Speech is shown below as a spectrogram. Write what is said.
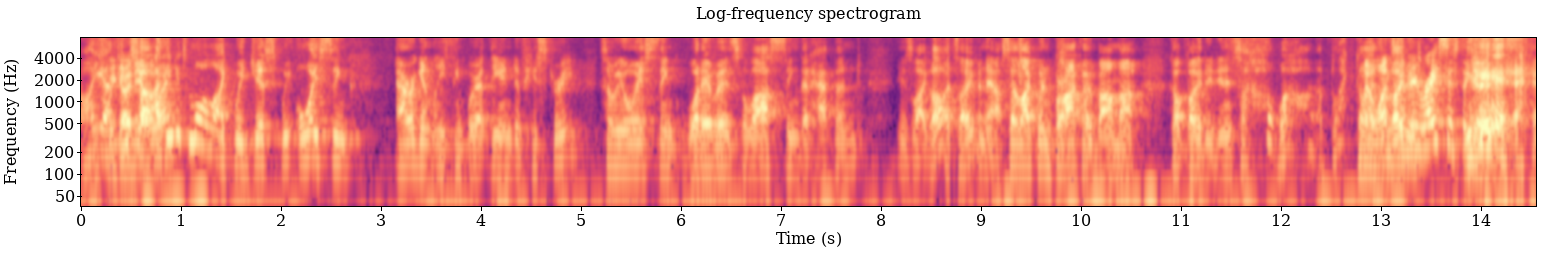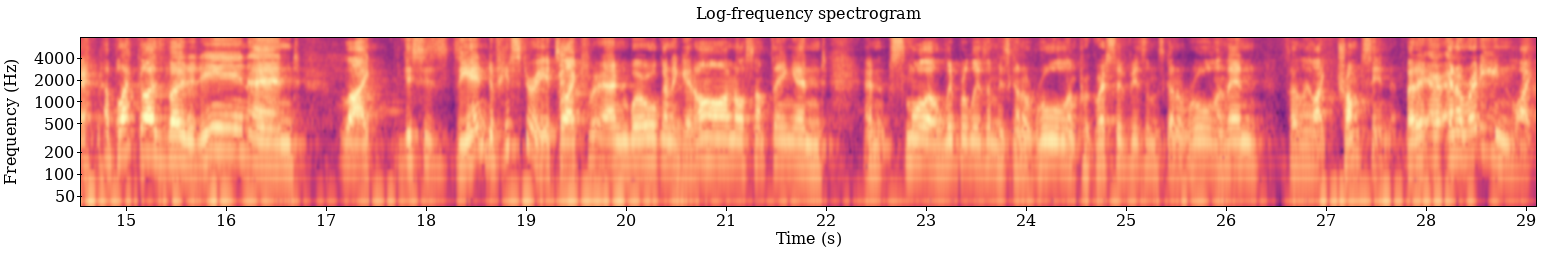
Oh yeah, I think so. I think it's more like we just we always think arrogantly think we're at the end of history. So we always think whatever is the last thing that happened is like oh it's over now. So like when Barack Obama got voted in, it's like oh wow a black guy. No one's gonna be racist again. Yes, a black guy's voted in and. Like this is the end of history. It's like, and we're all going to get on or something, and and small L liberalism is going to rule, and progressivism is going to rule, and then suddenly like Trump's in. But it, and already in like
